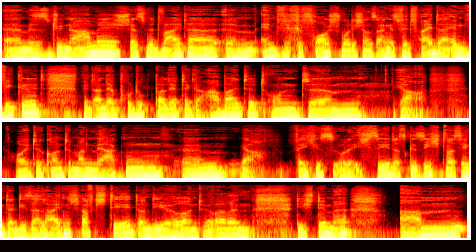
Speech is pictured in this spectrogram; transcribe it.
Ähm, es ist dynamisch. Es wird weiter ähm, geforscht, wollte ich schon sagen. Es wird weiter entwickelt, wird an der Produktpalette gearbeitet und ähm, ja, heute konnte man merken, ähm, ja, welches, oder ich sehe das Gesicht, was hinter dieser Leidenschaft steht und die Hörer und Hörerinnen die Stimme. Ähm,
